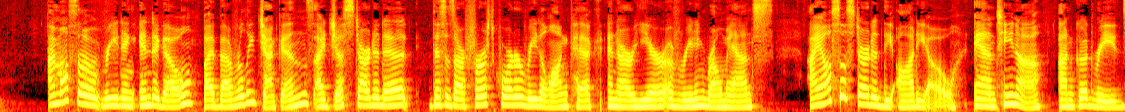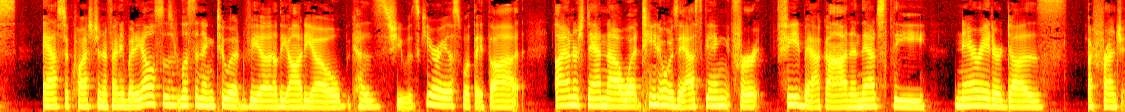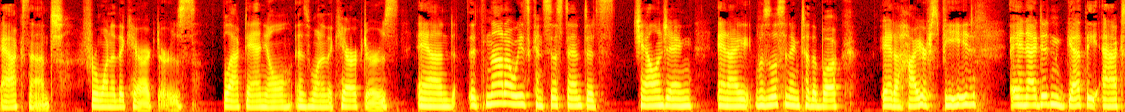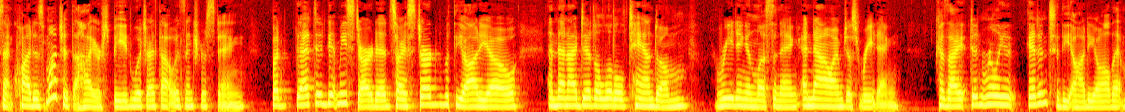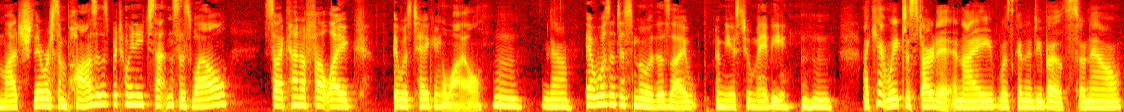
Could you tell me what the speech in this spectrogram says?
I'm also reading Indigo by Beverly Jenkins. I just started it. This is our first quarter read along pick in our year of reading romance. I also started the audio, and Tina on Goodreads asked a question if anybody else is listening to it via the audio because she was curious what they thought. I understand now what Tina was asking for feedback on, and that's the narrator does a French accent for one of the characters. Black Daniel is one of the characters. And it's not always consistent, it's challenging. And I was listening to the book at a higher speed, and I didn't get the accent quite as much at the higher speed, which I thought was interesting. But that did get me started. So I started with the audio, and then I did a little tandem reading and listening, and now I'm just reading because I didn't really get into the audio all that much. There were some pauses between each sentence as well. So I kind of felt like it was taking a while. Mm, yeah. It wasn't as smooth as I am used to, maybe. Mm-hmm. I can't wait to start it. And I was going to do both. So now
